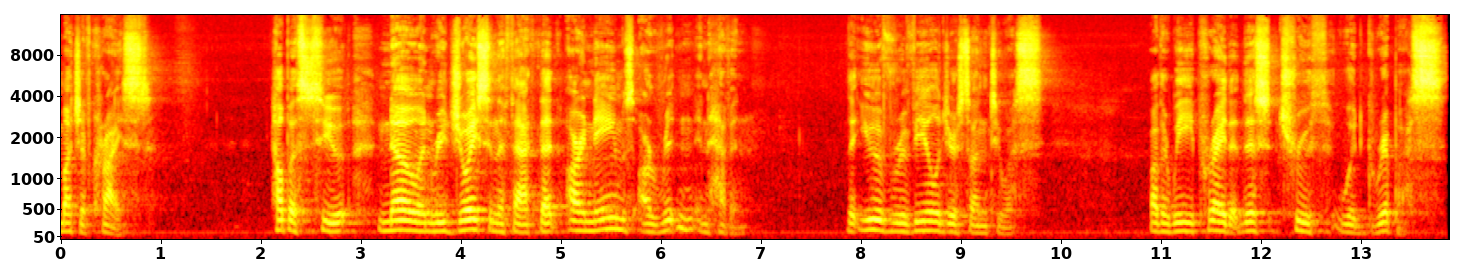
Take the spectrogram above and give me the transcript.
much of Christ. Help us to know and rejoice in the fact that our names are written in heaven, that you have revealed your Son to us. Father, we pray that this truth would grip us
